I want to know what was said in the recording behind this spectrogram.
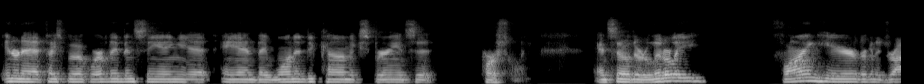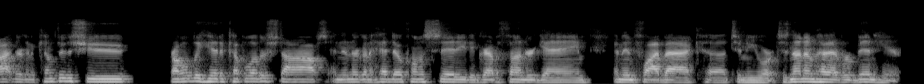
internet, Facebook, wherever they've been seeing it, and they wanted to come experience it personally. And so they're literally flying here. They're going to drive. They're going to come through the chute, probably hit a couple other stops, and then they're going to head to Oklahoma City to grab a Thunder game, and then fly back uh, to New York because none of them have ever been here.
